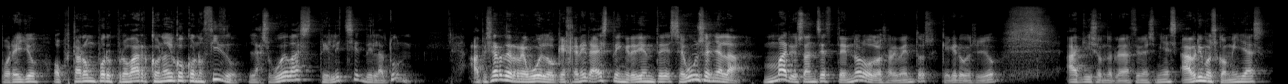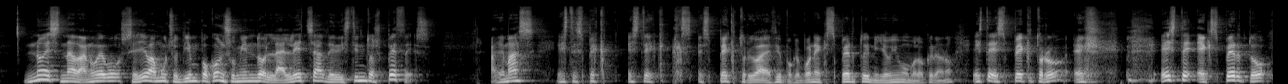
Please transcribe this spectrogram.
Por ello, optaron por probar con algo conocido, las huevas de leche del atún. A pesar del revuelo que genera este ingrediente, según señala Mario Sánchez, tecnólogo de los alimentos, que creo que soy yo, aquí son declaraciones mías, abrimos comillas, no es nada nuevo, se lleva mucho tiempo consumiendo la leche de distintos peces. Además, este, este espectro, iba a decir, porque pone experto y ni yo mismo me lo creo, ¿no? Este espectro, este experto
